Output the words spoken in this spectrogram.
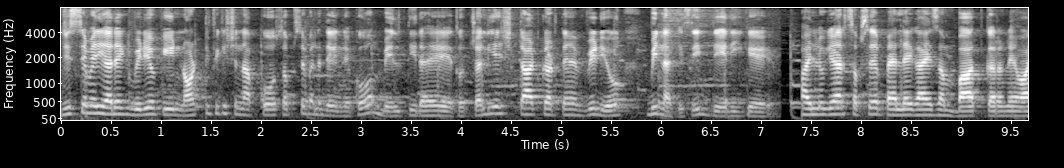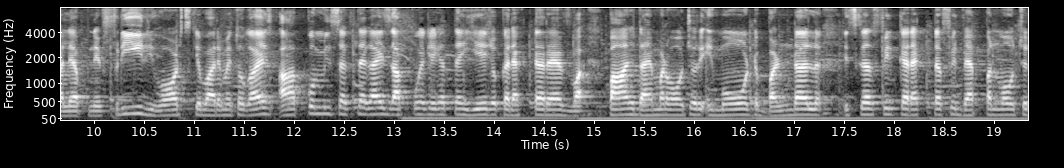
जिससे मेरी हर एक वीडियो की नोटिफिकेशन आपको सबसे पहले देखने को मिलती रहे। तो चलिए स्टार्ट करते हैं वीडियो बिना किसी देरी के। भाई लोग यार, सबसे पहले गाइज़ हम बात करने वाले अपने फ्री रिवॉर्ड्स के बारे में। तो गाइज़ आपको मिल सकता है गाइज़ आपको क्या कहते हैं, ये जो करेक्टर है पाँच डायमंड वाउचर इमोट बंडल इसके बाद फिर करेक्टर फिर वेपन वाउचर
